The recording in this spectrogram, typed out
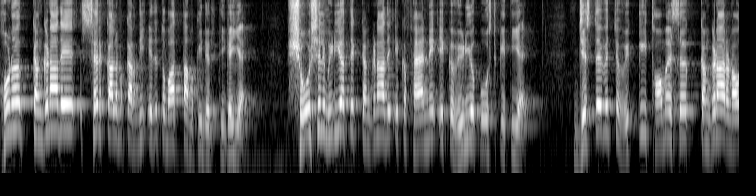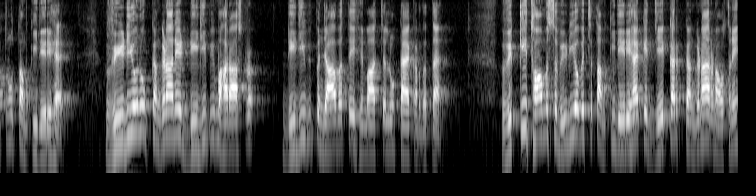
ਹੁਣ ਕੰਗਣਾ ਦੇ ਸਿਰ ਕਲਮ ਕਰਨ ਦੀ ਇਹਦੇ ਤੋਂ ਬਾਅਦ ਧਮਕੀ ਦੇ ਦਿੱਤੀ ਗਈ ਹੈ। ਸੋਸ਼ਲ ਮੀਡੀਆ ਤੇ ਕੰਗਣਾ ਦੇ ਇੱਕ ਫੈਨ ਨੇ ਇੱਕ ਵੀਡੀਓ ਪੋਸਟ ਕੀਤੀ ਹੈ। ਜਿਸ ਦੇ ਵਿੱਚ ਵਿੱਕੀ ਥਾਮਸ ਕੰਗਣਾ ਰਣੌਤ ਨੂੰ ਧਮਕੀ ਦੇ ਰਿਹਾ ਹੈ। ਵੀਡੀਓ ਨੂੰ ਕੰਗਣਾ ਨੇ ਡੀਜੀਪੀ ਮਹਾਰਾਸ਼ਟਰ, ਡੀਜੀਪੀ ਪੰਜਾਬ ਅਤੇ ਹਿਮਾਚਲ ਨੂੰ ਟੈਗ ਕਰ ਦਿੱਤਾ ਹੈ। ਵਿੱਕੀ ਥਾਮਸ ਵੀਡੀਓ ਵਿੱਚ ਧਮਕੀ ਦੇ ਰਿਹਾ ਹੈ ਕਿ ਜੇਕਰ ਕੰਗਣਾ ਰਣੌਤ ਨੇ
